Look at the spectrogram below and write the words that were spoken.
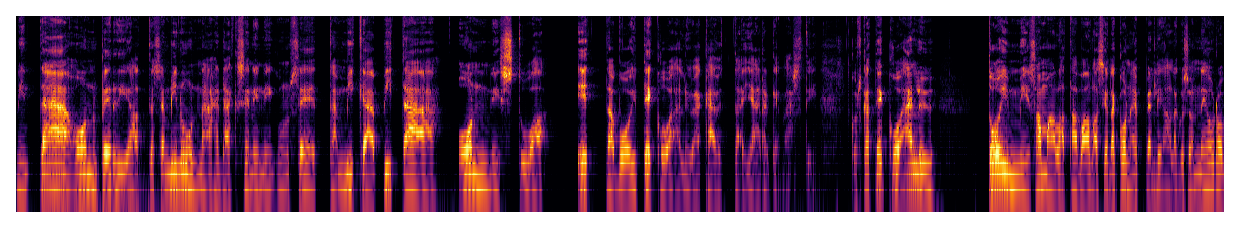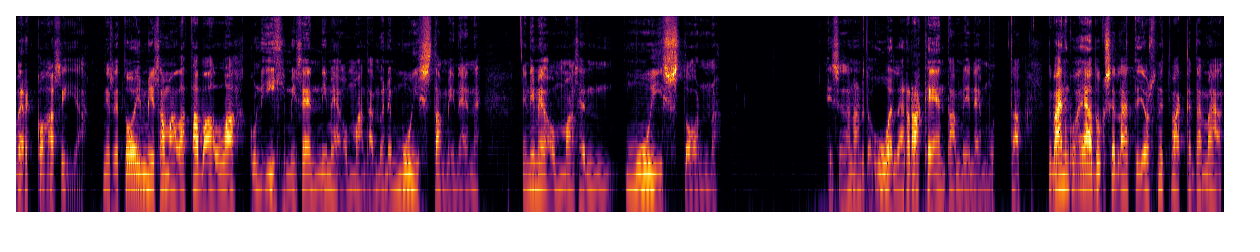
niin tämä on periaatteessa minun nähdäkseni niin kuin se, että mikä pitää onnistua että voi tekoälyä käyttää järkevästi. Koska tekoäly toimii samalla tavalla siellä konepelin alla, kun se on neuroverkkoasia. Niin se toimii samalla tavalla kuin ihmisen nimenomaan tämmöinen muistaminen ja nimenomaan sen muiston, ei se sana nyt uudelleen rakentaminen, mutta vähän niin kuin ajatuksella, että jos nyt vaikka tämä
